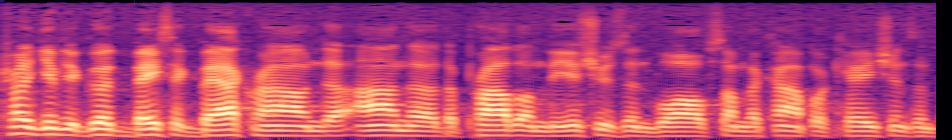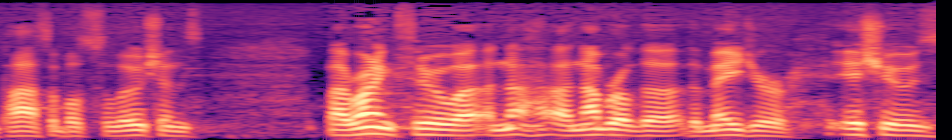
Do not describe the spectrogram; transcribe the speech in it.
try to give you a good basic background on the, the, problem, the issues involved, some of the complications and possible solutions by running through a, a number of the, the, major issues,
